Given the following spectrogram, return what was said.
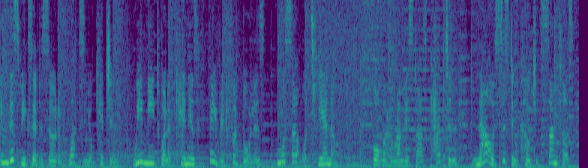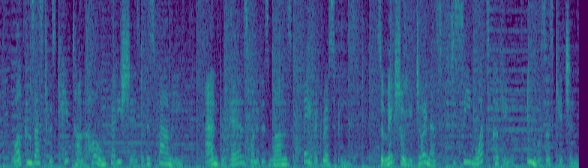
In this week's episode of What's in Your Kitchen, we meet one of Kenya's favorite footballers, Musa Otieno. Former Harambee Stars captain, now assistant coach at Santos, welcomes us to his Cape Town home that he shares with his family and prepares one of his mum's favorite recipes. So make sure you join us to see what's cooking in Musa's kitchen.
